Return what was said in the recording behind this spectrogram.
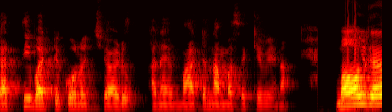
కత్తి పట్టుకొని వచ్చాడు అనే మాట నమ్మశక్యమేనా? మామూలుగా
